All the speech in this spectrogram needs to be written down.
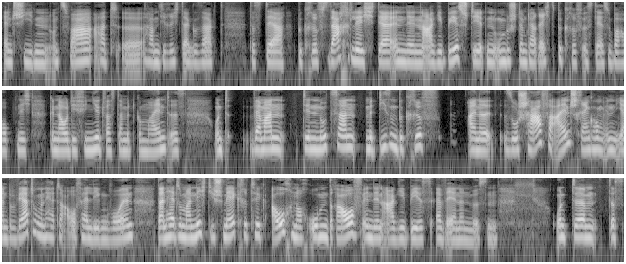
entschieden. Und zwar hat, äh, haben die Richter gesagt, dass der Begriff sachlich, der in den AGBs steht, ein unbestimmter Rechtsbegriff ist, der ist überhaupt nicht genau definiert, was damit gemeint ist. Und wenn man den Nutzern mit diesem Begriff eine so scharfe Einschränkung in ihren Bewertungen hätte auferlegen wollen, dann hätte man nicht die Schmähkritik auch noch obendrauf in den AGBs erwähnen müssen. Und ähm, das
